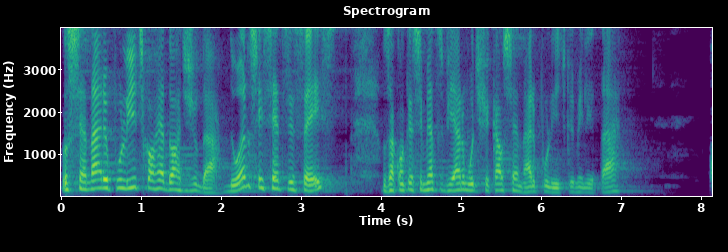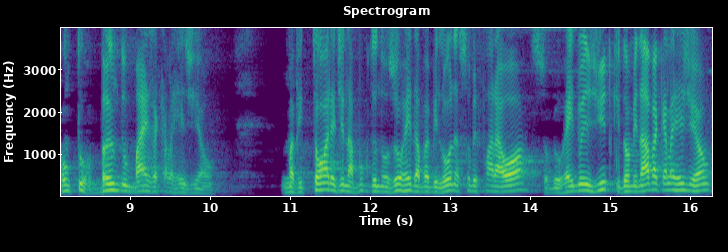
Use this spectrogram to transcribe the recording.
O cenário político ao redor de Judá. No ano 606, os acontecimentos vieram modificar o cenário político e militar, conturbando mais aquela região. Uma vitória de Nabucodonosor, rei da Babilônia, sobre Faraó, sobre o rei do Egito, que dominava aquela região,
